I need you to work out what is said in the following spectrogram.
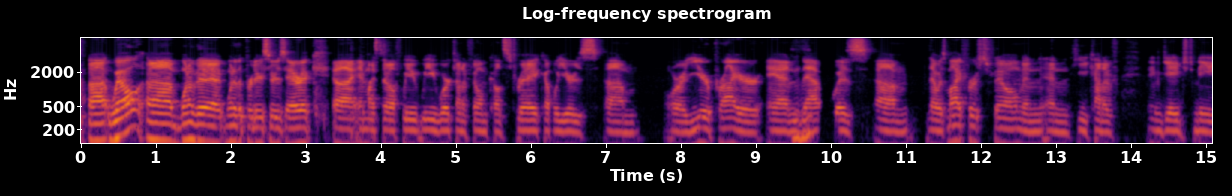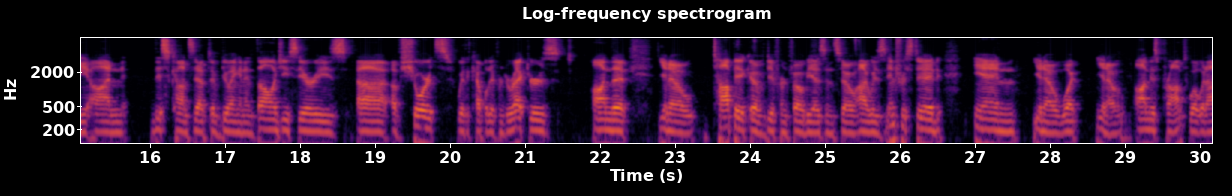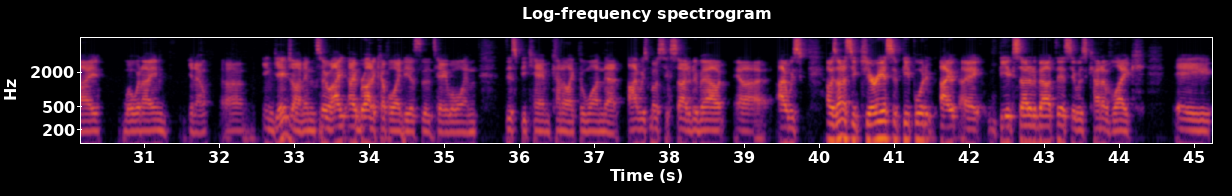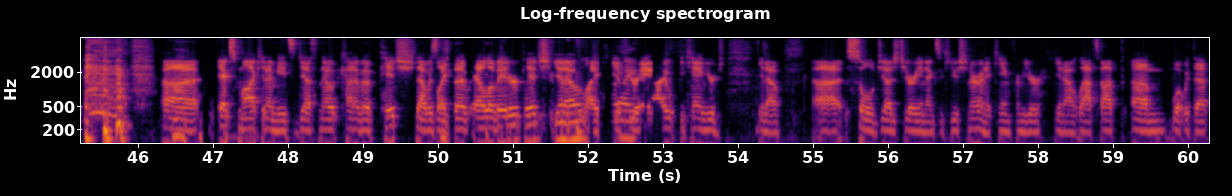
Uh, well, um, one of the one of the producers, Eric, uh, and myself, we we worked on a film called Stray a couple years um, or a year prior, and Mhm. that was um, that was my first film, and and he kind of engaged me on this concept of doing an anthology series uh, of shorts with a couple different directors on the you know topic of different phobias, and so I was interested in you know what you know on this prompt what would i what would i you know uh, engage on? And so I, I brought a couple ideas to the table and this became kind of like the one that I was most excited about. Uh, I was I was honestly curious if people would I, I be excited about this. It was kind of like a uh, Ex Machina meets Death Note kind of a pitch. That was like the elevator pitch, you know, like if Right. your AI became your, you know, uh, sole judge, jury, and executioner, and it came from your, you know, laptop. Um, what would that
